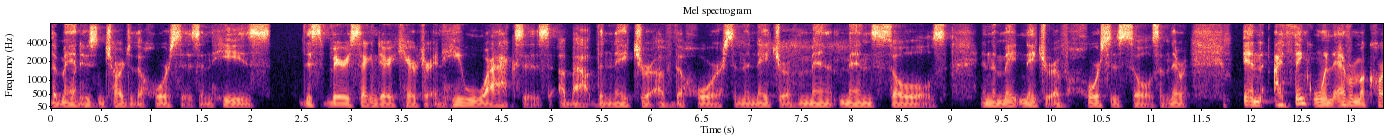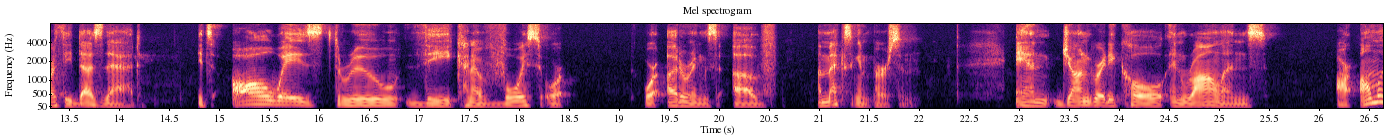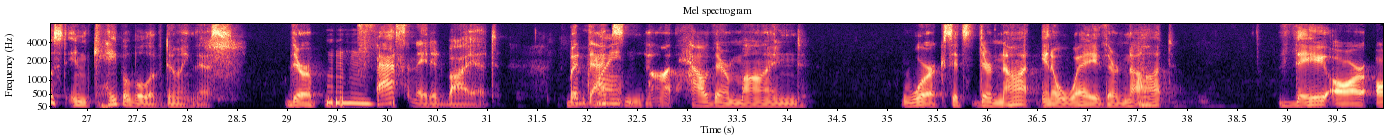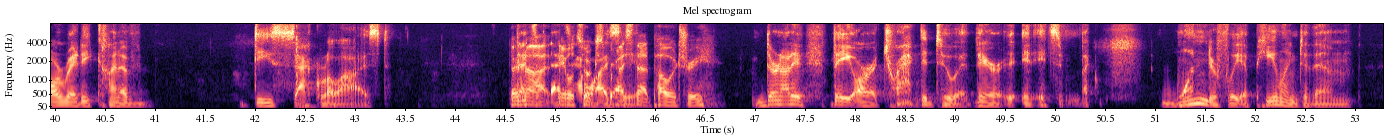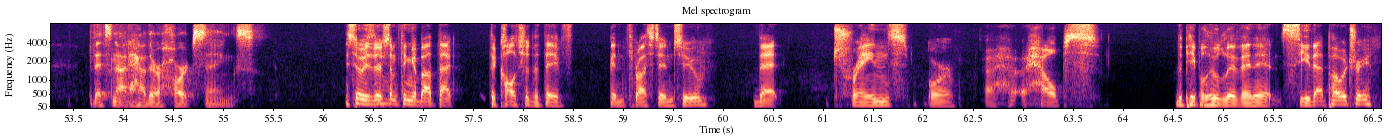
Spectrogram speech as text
the man who's in charge of the horses, and he's this very secondary character and he waxes about the nature of the horse and the nature of men, men's souls and the ma- nature of horses souls. And there and i think whenever mccarthy does that it's always through the kind of voice or or utterings of a mexican person. And john grady cole and rawlins are almost incapable of doing this they're mm-hmm. fascinated by it but Good that's point. not how their mind works it's they're not in a way they're not they are already kind of desacralized. They're That's- not that's able to express that poetry. They're not. They are attracted to it. They're. It, it's like wonderfully appealing to them. But that's not how their heart sings. So, is there something about that the culture that they've been thrust into that trains or uh, helps the people who live in it see that poetry?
